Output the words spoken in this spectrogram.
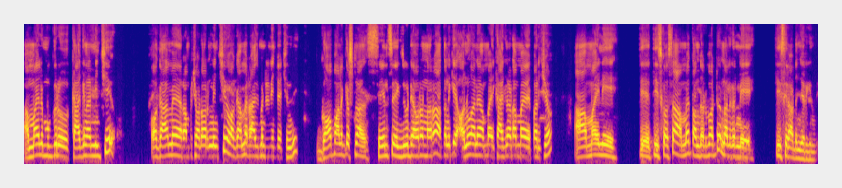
అమ్మాయిలు ముగ్గురు కాకినాడ నుంచి ఒక ఆమె రంపచోడవరం నుంచి ఒక ఆమె రాజమండ్రి నుంచి వచ్చింది. గోపాలకృష్ణ సేల్స్ ఎగ్జిక్యూటివ్ ఎవరు ఉన్నారో అతనికి అను అనే అమ్మాయి కాకినాడ అమ్మాయి పరిచయం. ఆ అమ్మాయిని తీసుకొస్తే ఆ అమ్మాయి తనతో పాటు నలుగురిని తీసుకురావడం జరిగింది.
